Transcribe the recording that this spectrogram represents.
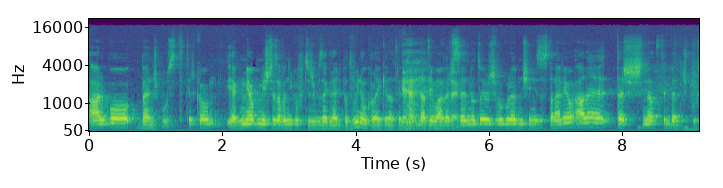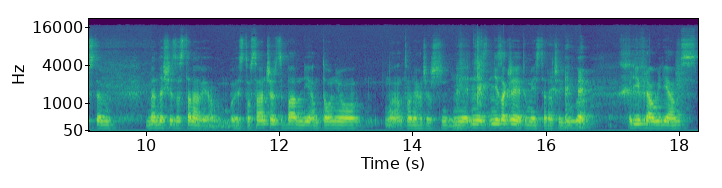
albo bench boost. Tylko jak miałbym jeszcze zawodników, którzy by zagrali podwójną kolejkę na, tej na tej No ławerce, tak. no to już w ogóle bym się nie zastanawiał, ale też nad tym bench boostem będę się zastanawiał, bo jest to Sanchez, Barney, Antonio, no Antonio chociaż nie, nie, nie zagrzeje tu miejsca raczej długo, Livra, Williams,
